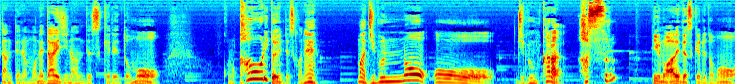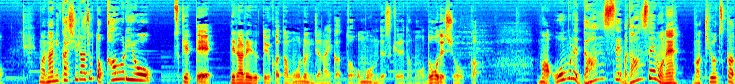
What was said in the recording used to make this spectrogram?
なんていうのもね、大事なんですけれども、この香りというんですかね。まあ、自分の、自分から発するっていうのはあれですけれども、まあ、何かしらちょっと香りをつけて出られるという方もおるんじゃないかと思うんですけれども、どうでしょうか？まあ、おおむね男性、まあ男性もね、まあ気を使っ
